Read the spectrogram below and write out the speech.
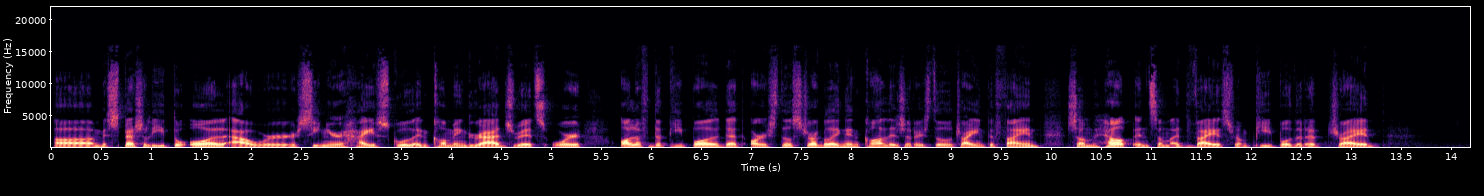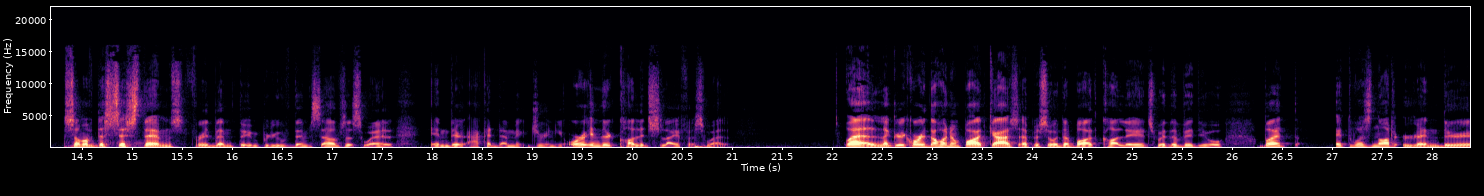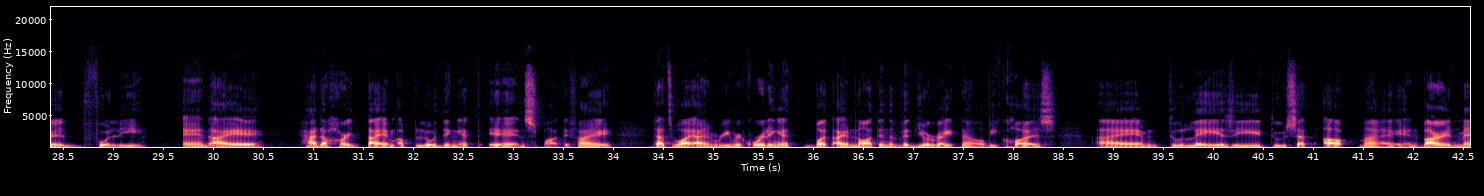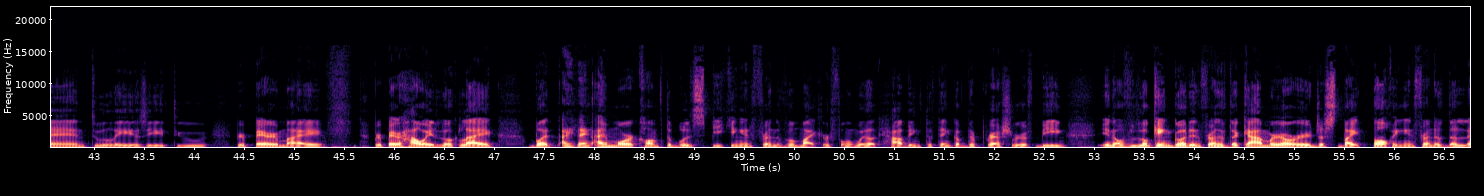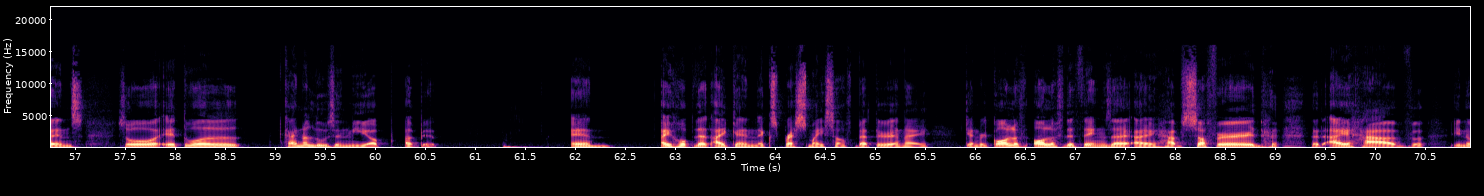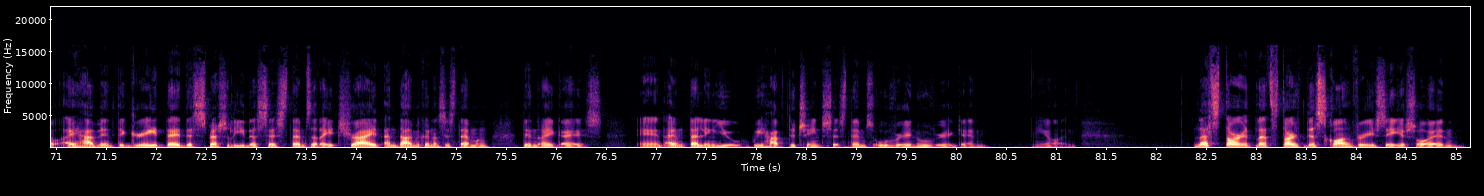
um, especially to all our senior high school and coming graduates, or all of the people that are still struggling in college, that are still trying to find some help and some advice from people that have tried some of the systems for them to improve themselves as well in their academic journey or in their college life as well. Well, nag-record ako ng podcast episode about college with a video, but it was not rendered fully and I had a hard time uploading it in Spotify. That's why I'm re-recording it, but I'm not in the video right now because I'm too lazy to set up my environment, too lazy to prepare my prepare how I look like, but I think I'm more comfortable speaking in front of a microphone without having to think of the pressure of being, you know, of looking good in front of the camera or just by talking in front of the lens. So it will kind of loosen me up a bit. And I hope that I can express myself better and I can recall of all of the things that I have suffered, that I have, you know, I have integrated, especially the systems that I tried. Ang dami ko ng sistemang tinry, guys. And I'm telling you, we have to change systems over and over again. Yun. Let's start. Let's start this conversation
